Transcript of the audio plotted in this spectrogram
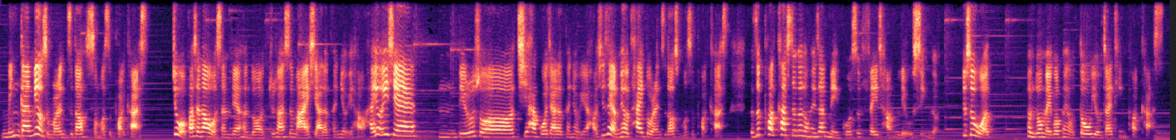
应该没有什么人知道什么是 podcast。就我发现到我身边很多，就算是马来西亚的朋友也好，还有一些，嗯，比如说其他国家的朋友也好，其实也没有太多人知道什么是 podcast。可是 podcast 这个东西在美国是非常流行的，就是我很多美国朋友都有在听 podcast。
